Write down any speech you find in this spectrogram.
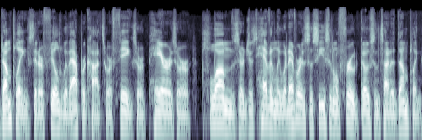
dumplings that are filled with apricots or figs or pears or plums or just heavenly. Whatever is the seasonal fruit goes inside a dumpling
